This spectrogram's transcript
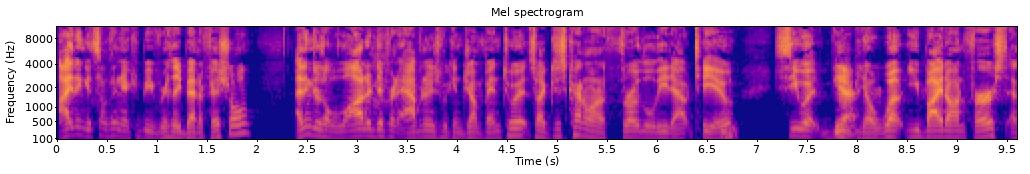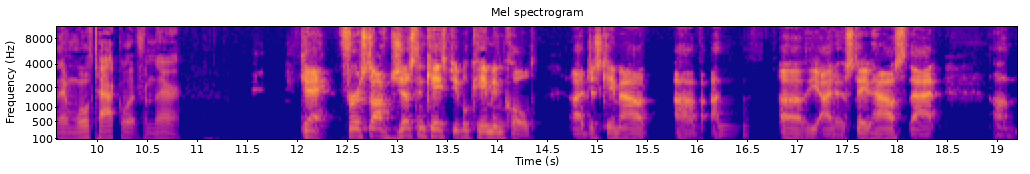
I think it's something that could be really beneficial. I think there's a lot of different avenues we can jump into it. So I just kind of want to throw the lead out to you, see what Yeah. you know what you bite on first, and then we'll tackle it from there. Okay, first off, just in case people came in cold, uh, just came out of, of, of the Idaho State House that um,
